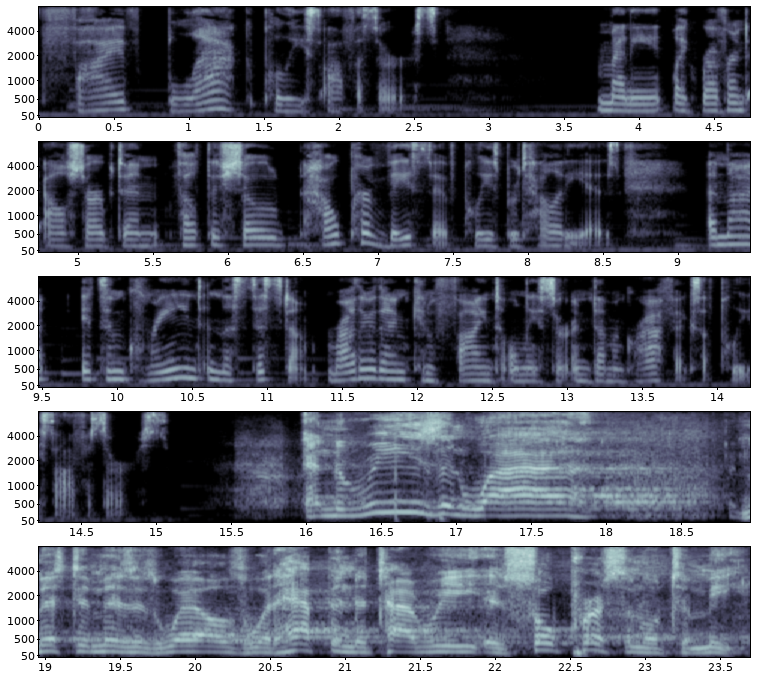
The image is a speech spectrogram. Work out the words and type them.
five black police officers. Many, like Reverend Al Sharpton, felt this showed how pervasive police brutality is, and that it's ingrained in the system rather than confined to only certain demographics of police officers. And the reason why Mr. and Mrs. Wells, what happened to Tyre is so personal to me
